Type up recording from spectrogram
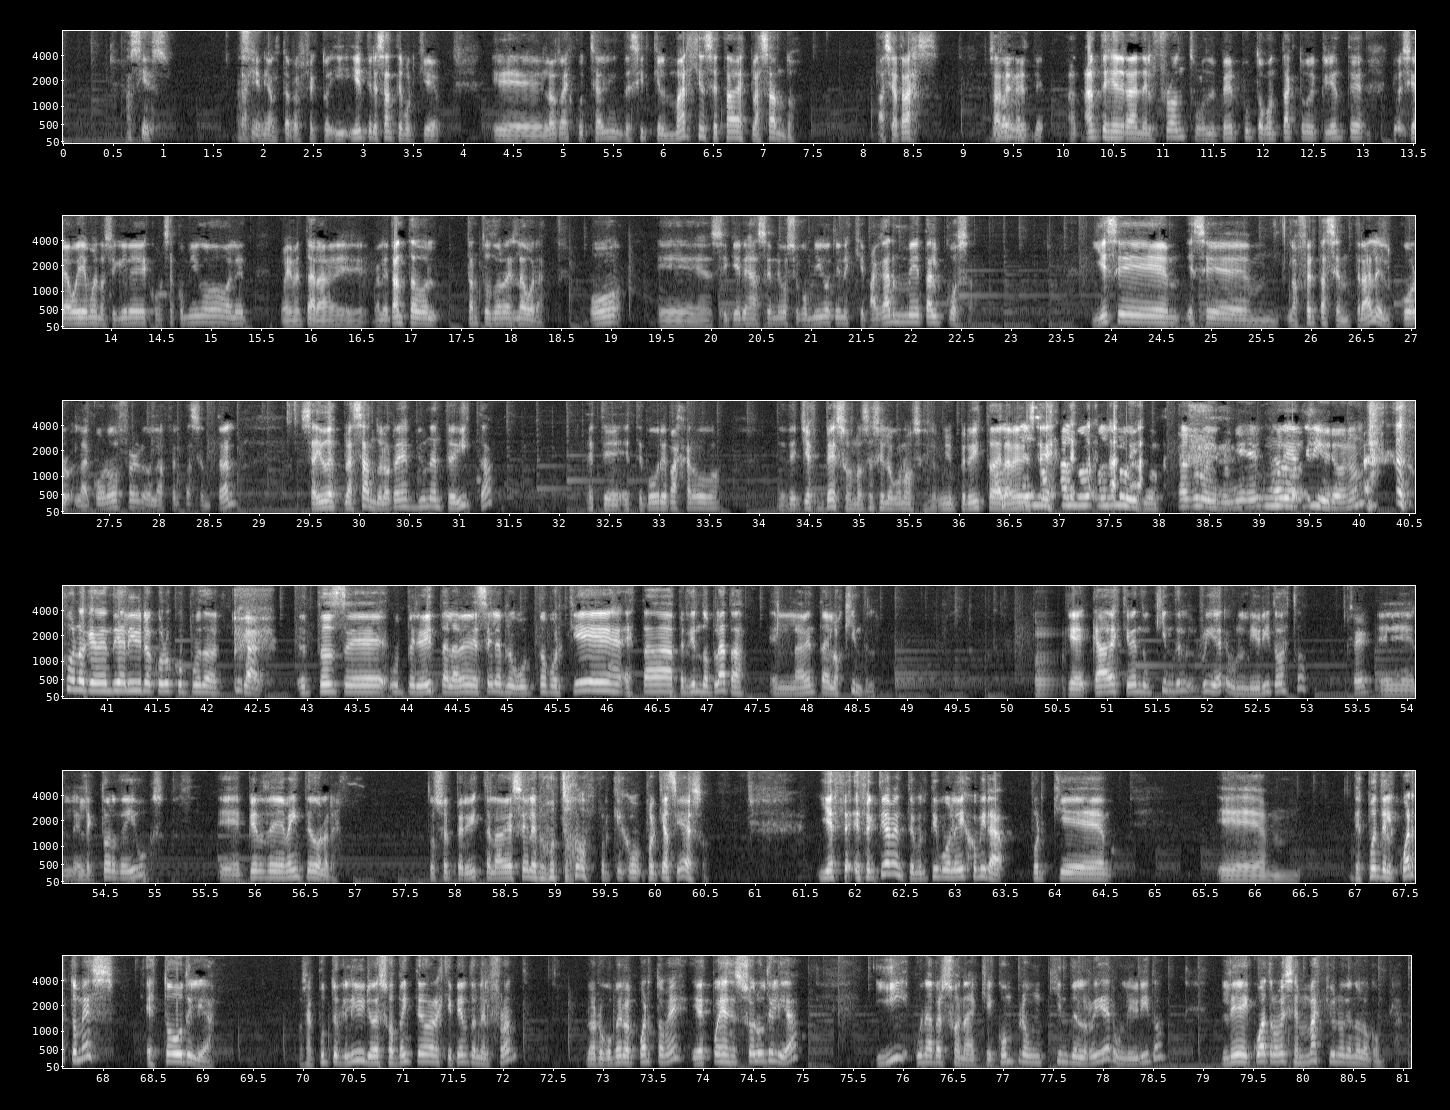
Así es. Está genial, está perfecto. Y, y, es interesante porque eh, la otra vez escuché a alguien decir que el margen se estaba desplazando hacia atrás. O sea, de, de, antes era en el front o en el primer punto de contacto con el cliente. Yo decía, oye, bueno, si quieres conversar conmigo, vale, voy a inventar, ¿eh? vale tanto, tantos dólares la hora. O eh, si quieres hacer negocio conmigo, tienes que pagarme tal cosa. Y ese, ese, la oferta central, el core, la core offer o la oferta central, se ha ido desplazando. La otra vez vi una entrevista, este, este pobre pájaro de Jeff Bezos, no sé si lo conoces, un periodista de la BBC. Algo, algo lúdico, algo lúdico, uno de libro, ¿no? uno que vendía libros con un computador. Claro. Entonces, un periodista de la BBC le preguntó por qué estaba perdiendo plata en la venta de los Kindle. Porque cada vez que vende un Kindle Reader, un librito esto, sí. el, el, lector de ebooks, eh, pierde 20 dólares. Entonces el periodista de la BBC le preguntó por qué, por qué hacía eso. Y efe, efectivamente, el tipo le dijo, mira, porque eh, después del cuarto mes es toda utilidad. O sea, el punto de equilibrio de esos 20 dólares que pierdo en el front, lo recupero el cuarto mes y después es solo utilidad. Y una persona que compra un Kindle Reader, un librito, lee cuatro veces más que uno que no lo compra.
